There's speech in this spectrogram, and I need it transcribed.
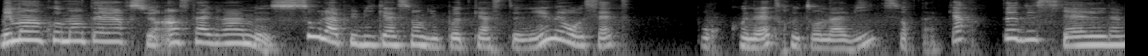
Mets-moi un commentaire sur Instagram sous la publication du podcast numéro 7 pour connaître ton avis sur ta carte du ciel.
